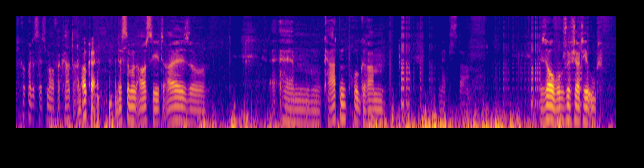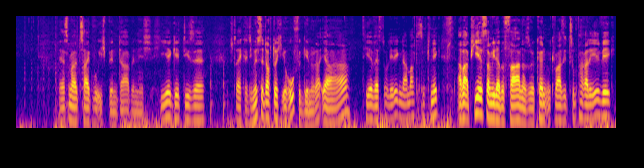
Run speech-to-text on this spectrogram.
ich guck mir das jetzt mal auf der Karte an. Okay. Wie das so mal aussieht. Also, ähm, Kartenprogramm. So, wo ich das hier ut? Erstmal zeig, wo ich bin. Da bin ich. Hier geht diese Strecke. Die müsste doch durch Irufe gehen, oder? Ja. Hier Westumleding, da macht es einen Knick. Aber ab hier ist dann wieder befahren. Also wir könnten quasi zum Parallelweg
